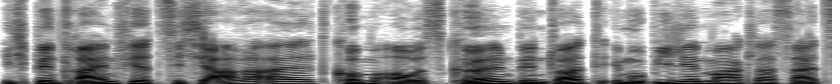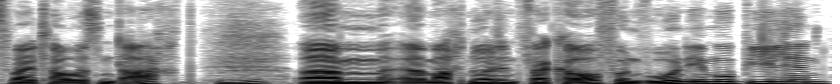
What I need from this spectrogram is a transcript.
Ich bin 43 Jahre alt, komme aus Köln, bin dort Immobilienmakler seit 2008, mhm. ähm, äh, mache nur den Verkauf von Wohnimmobilien.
